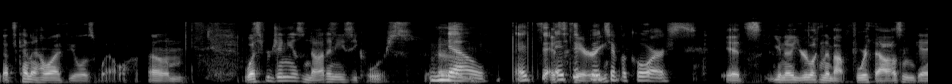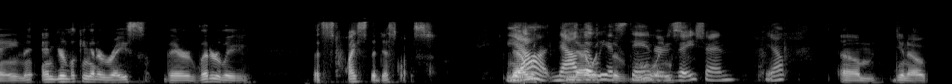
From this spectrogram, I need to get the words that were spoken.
That's kind of how I feel as well. Um, West Virginia is not an easy course. Um, no, it's it's it's, a bitch of a course. It's you know you're looking at about four thousand gain, and you're looking at a race. They're literally that's twice the distance. yeah, with- now, now that we have the rulings. standardization. Yep. um, you know,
